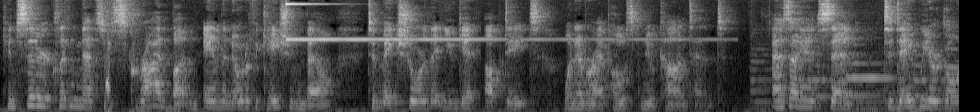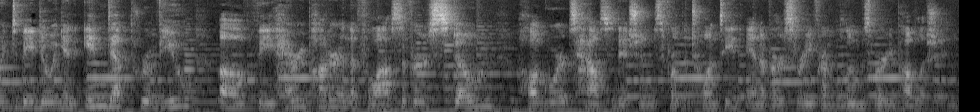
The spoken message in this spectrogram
consider clicking that subscribe button and the notification bell to make sure that you get updates whenever I post new content. As I had said, today we are going to be doing an in-depth review of the Harry Potter and the Philosopher's Stone Hogwarts House editions for the 20th anniversary from Bloomsbury Publishing.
